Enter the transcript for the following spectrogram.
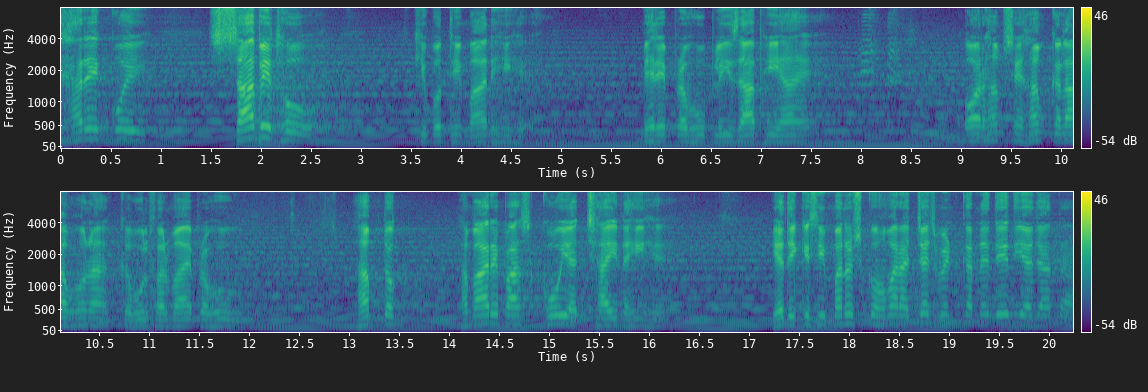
हर एक कोई साबित हो कि बुद्धिमान ही है। मेरे प्रभु, प्लीज़ आप ही आए और हमसे हम कलाम होना कबूल फरमाए प्रभु। हम तो हमारे पास कोई अच्छाई नहीं है। यदि किसी मनुष्य को हमारा जजमेंट करने दे दिया जाता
